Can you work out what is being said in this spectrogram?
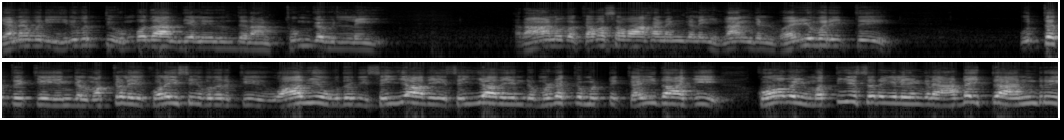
ஜனவரி இருபத்தி ஒன்பதாம் தேதியிலிருந்து நான் தூங்கவில்லை. ராணுவ கவச வாகனங்களை நாங்கள் வழிவரித்து யுத்தத்துக்கு எங்கள் மக்களை கொலை செய்வதற்கு வாதிய உதவி செய்யாதே செய்யாதே என்று முழக்கமிட்டு கைதாகி கோவை மத்திய சிறையில் எங்களை அடைத்த அன்று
